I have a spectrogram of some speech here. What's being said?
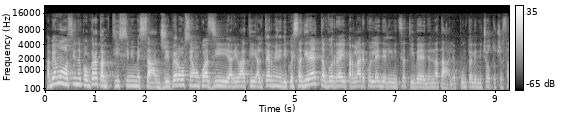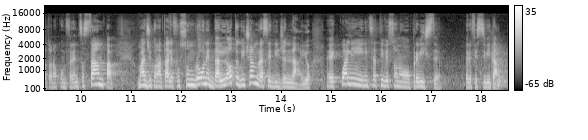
Abbiamo Sindaco ancora tantissimi messaggi, però siamo quasi arrivati al termine di questa diretta. Vorrei parlare con lei delle iniziative del Natale. Appunto alle 18 c'è stata una conferenza stampa, Magico Natale Fossombrone, dall'8 dicembre al 6 di gennaio. Eh, quali iniziative sono previste per le festività?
